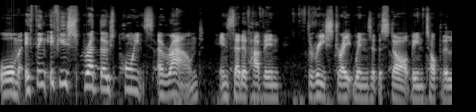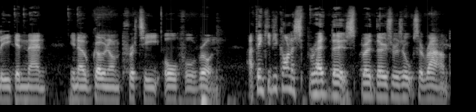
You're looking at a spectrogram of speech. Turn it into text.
Almost, I think if you spread those points around instead of having three straight wins at the start, being top of the league, and then you know going on pretty awful run. I think if you kind of spread the spread those results around,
